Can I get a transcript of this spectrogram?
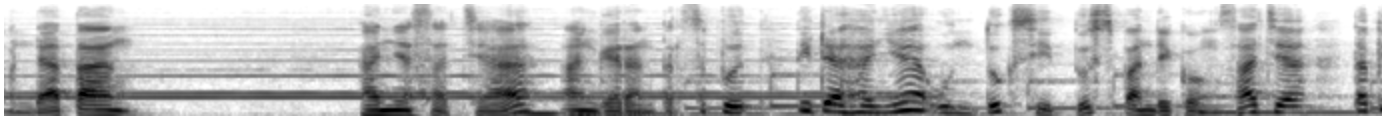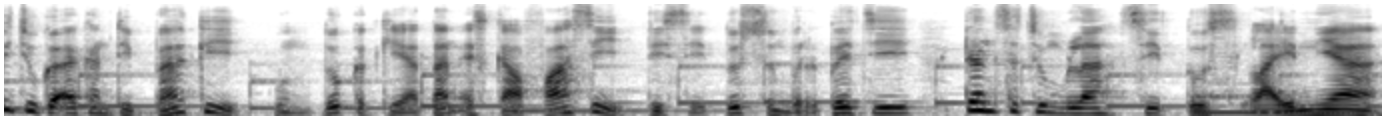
mendatang. Hanya saja, anggaran tersebut tidak hanya untuk situs Pandegong saja, tapi juga akan dibagi untuk kegiatan eskavasi di situs Sumber Beji dan sejumlah situs lainnya.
